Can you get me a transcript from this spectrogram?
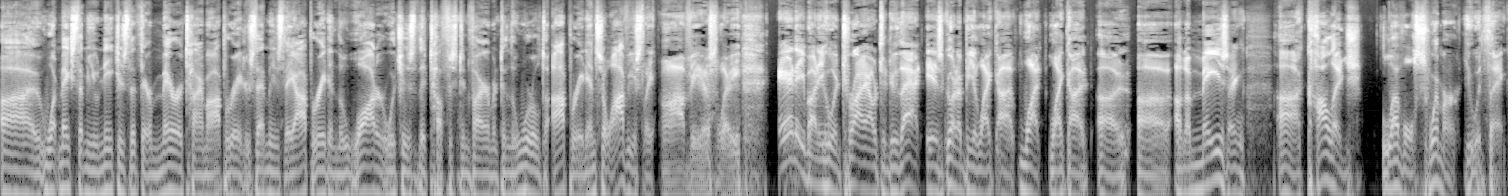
uh, what makes them unique is that they're maritime operators. That means they operate in the water, which is the toughest environment in the world to operate in. So obviously, obviously, anybody who would try out to do that is going to be like a what, like a, a, a an amazing uh, college level swimmer, you would think.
